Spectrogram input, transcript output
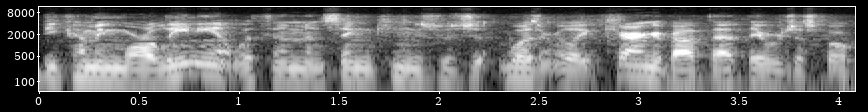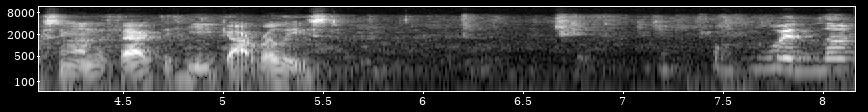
becoming more lenient with him, and Second Kings was wasn't really caring about that. They were just focusing on the fact that he got released. Would look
